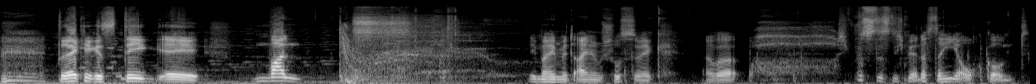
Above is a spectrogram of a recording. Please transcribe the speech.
Dreckiges Ding, ey. Mann. Immerhin mit einem Schuss weg. Aber oh, ich wusste es nicht mehr, dass da hier auch kommt.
